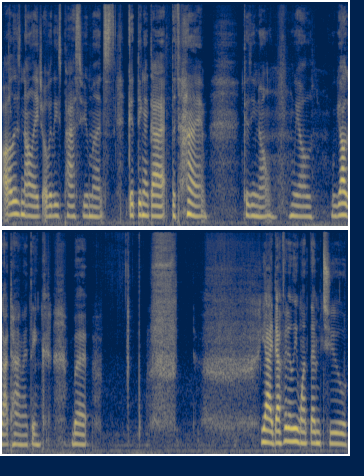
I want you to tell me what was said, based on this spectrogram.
all this knowledge over these past few months. Good thing I got the time, cause you know we all we all got time, I think. But yeah, I definitely want them to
